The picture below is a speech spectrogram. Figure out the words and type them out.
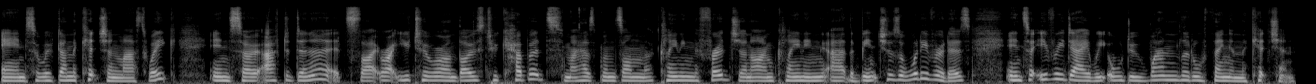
And so we've done the kitchen last week. And so after dinner, it's like, right, you two are on those two cupboards. My husband's on the cleaning the fridge and I'm cleaning uh, the benches or whatever it is. And so every day we all do one little thing in the kitchen.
